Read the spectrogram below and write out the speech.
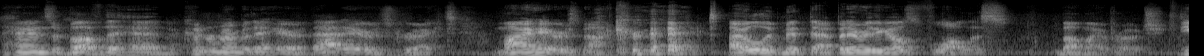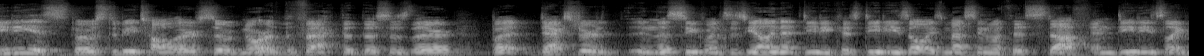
Hands above the head. Couldn't remember the hair. That hair is correct. My hair is not correct. I will admit that, but everything else flawless about my approach. Dee is supposed to be taller, so ignore the fact that this is there. But Dexter in this sequence is yelling at Dee because Dee's always messing with his stuff, and Dee's like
